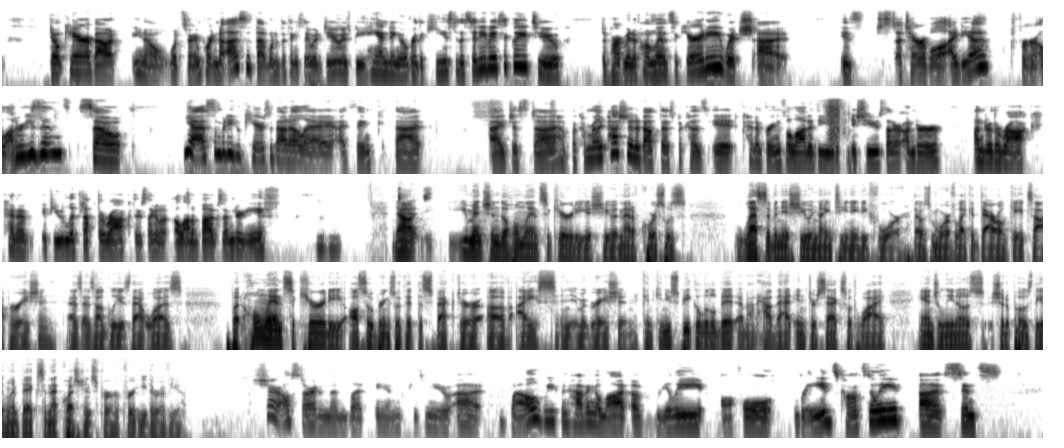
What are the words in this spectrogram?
don't care about you know what's very important to us is that one of the things they would do is be handing over the keys to the city basically to Department of Homeland Security, which uh, is just a terrible idea for a lot of reasons. So, yeah, as somebody who cares about LA, I think that I just uh, have become really passionate about this because it kind of brings a lot of these issues that are under under the rock. Kind of, if you lift up the rock, there's like a, a lot of bugs underneath. Mm-hmm. Now, you mentioned the Homeland Security issue, and that, of course, was less of an issue in 1984. That was more of like a Daryl Gates operation, as as ugly as that was. But Homeland Security also brings with it the specter of ICE and immigration. Can can you speak a little bit about how that intersects with why Angelenos should oppose the Olympics? And that question's for for either of you. Sure, I'll start and then let Anne continue. Uh, well, we've been having a lot of really awful raids constantly uh, since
